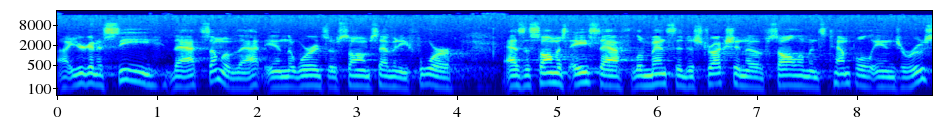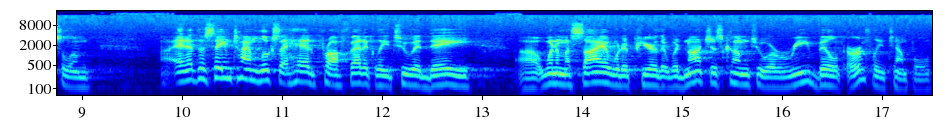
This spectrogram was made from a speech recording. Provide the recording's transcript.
uh, you're going to see that, some of that, in the words of Psalm 74, as the psalmist Asaph laments the destruction of Solomon's temple in Jerusalem, uh, and at the same time looks ahead prophetically to a day uh, when a Messiah would appear that would not just come to a rebuilt earthly temple,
